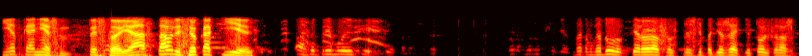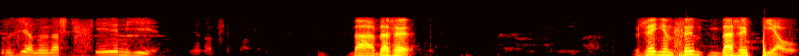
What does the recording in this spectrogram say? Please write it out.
нет, конечно. Ты что, я оставлю все как есть. А, это прямой эфир. В этом году первый раз нас пришли поддержать не только наши друзья, но и наши семьи. Да, даже Женин сын даже пел.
